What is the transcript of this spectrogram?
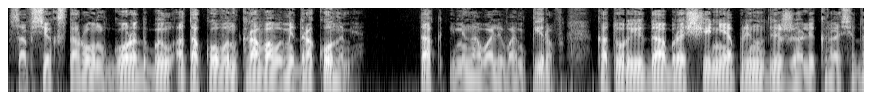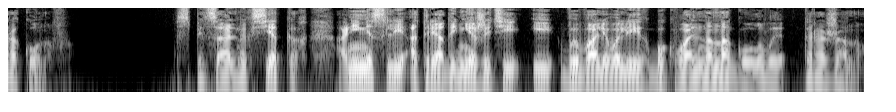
Со всех сторон город был атакован кровавыми драконами. Так именовали вампиров, которые до обращения принадлежали к расе драконов. В специальных сетках они несли отряды нежити и вываливали их буквально на головы горожанам.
